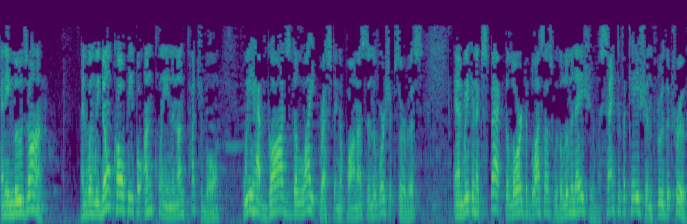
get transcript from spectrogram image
and he moves on. And when we don't call people unclean and untouchable, we have God's delight resting upon us in the worship service. And we can expect the Lord to bless us with illumination, with sanctification through the truth.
